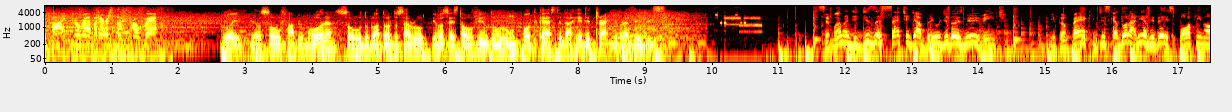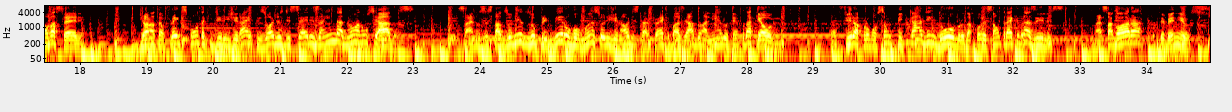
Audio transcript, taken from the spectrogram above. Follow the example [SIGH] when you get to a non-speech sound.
Define parameters of program. Oi, eu sou o Fábio Moura, sou o dublador do Saru e você está ouvindo um podcast da rede Track Brasilis. Semana de 17 de abril de 2020. Ethan Peck diz que adoraria viver Spock em nova série. Jonathan Frakes conta que dirigirá episódios de séries ainda não anunciadas. Sai nos Estados Unidos o primeiro romance original de Star Trek baseado na linha do tempo da Kelvin. Confira a promoção Picard em dobro da coleção Trek Brasilis. Começa agora o TB News.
